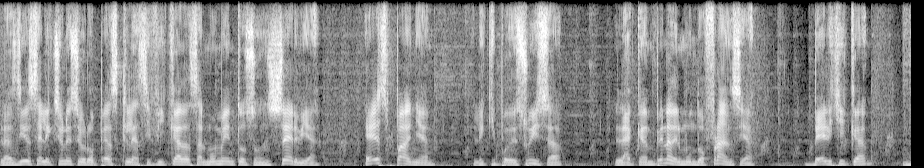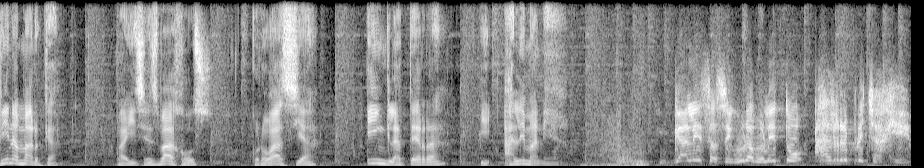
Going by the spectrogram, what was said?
Las 10 selecciones europeas clasificadas al momento son Serbia, España, el equipo de Suiza, la campeona del mundo Francia, Bélgica, Dinamarca, Países Bajos, Croacia, Inglaterra y Alemania. Gales asegura boleto al reprechaje.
